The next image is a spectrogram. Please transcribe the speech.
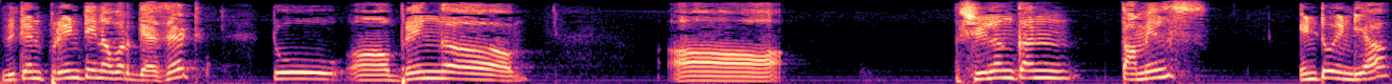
we can print in our gazette to uh, bring uh, uh, Sri Lankan Tamils into India,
